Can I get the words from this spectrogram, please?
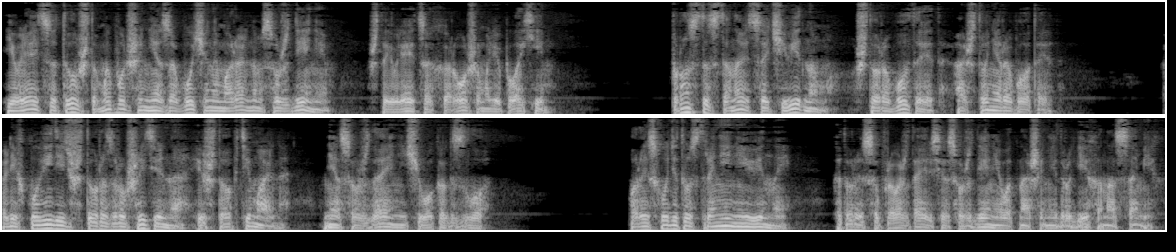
является то, что мы больше не озабочены моральным суждением, что является хорошим или плохим. Просто становится очевидным, что работает, а что не работает. Легко видеть, что разрушительно и что оптимально, не осуждая ничего как зло. Происходит устранение вины, которое сопровождает все суждения в отношении других и нас самих.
